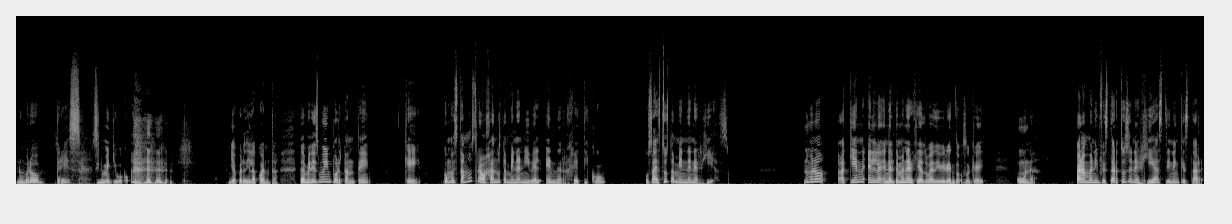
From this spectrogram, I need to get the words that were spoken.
Número 3, si no me equivoco. ya perdí la cuenta. También es muy importante que, como estamos trabajando también a nivel energético, o sea, esto es también de energías. Número, aquí en, en el tema energías lo voy a dividir en dos, ¿ok? Una, para manifestar tus energías tienen que estar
